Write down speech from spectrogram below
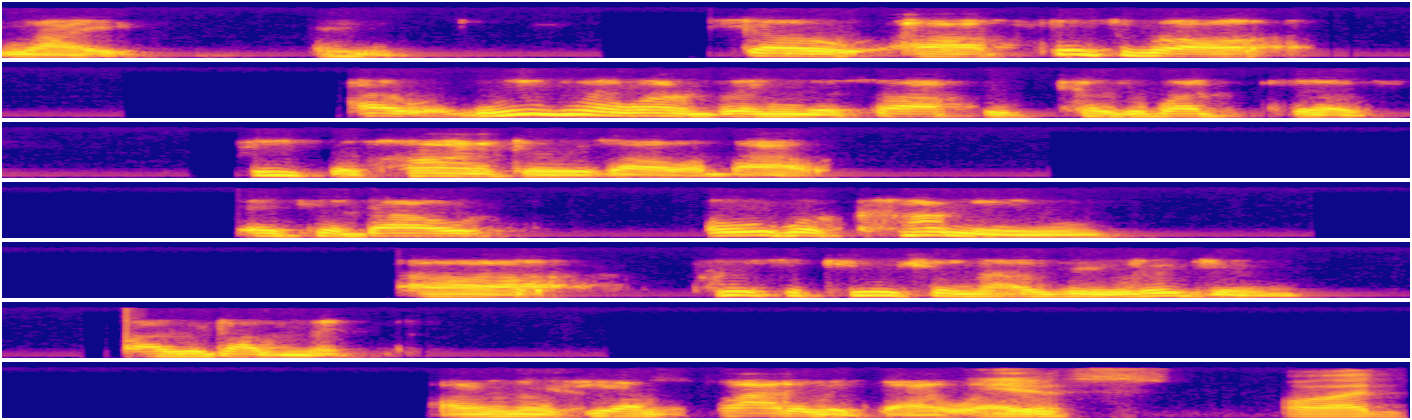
Right. So, uh, first of all, I, the reason I want to bring this up is because what the Feast of Hanukkah is all about. It's about overcoming uh, persecution of religion by the government. I don't know if you ever thought of it that way. Yes. Well, I,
